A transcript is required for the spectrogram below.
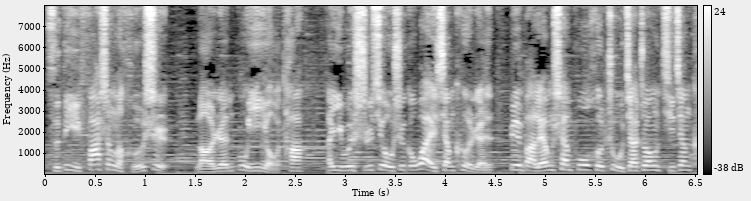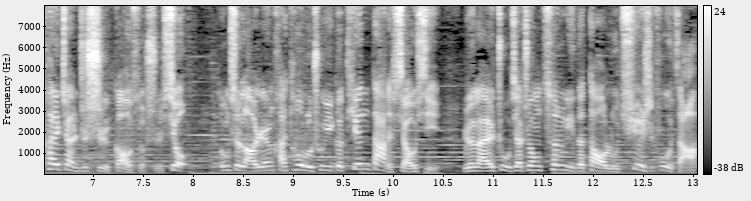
此地发生了何事，老人不疑有他，还以为石秀是个外乡客人，便把梁山坡和祝家庄即将开战之事告诉石秀。同时，老人还透露出一个天大的消息：原来祝家庄村里的道路确实复杂，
